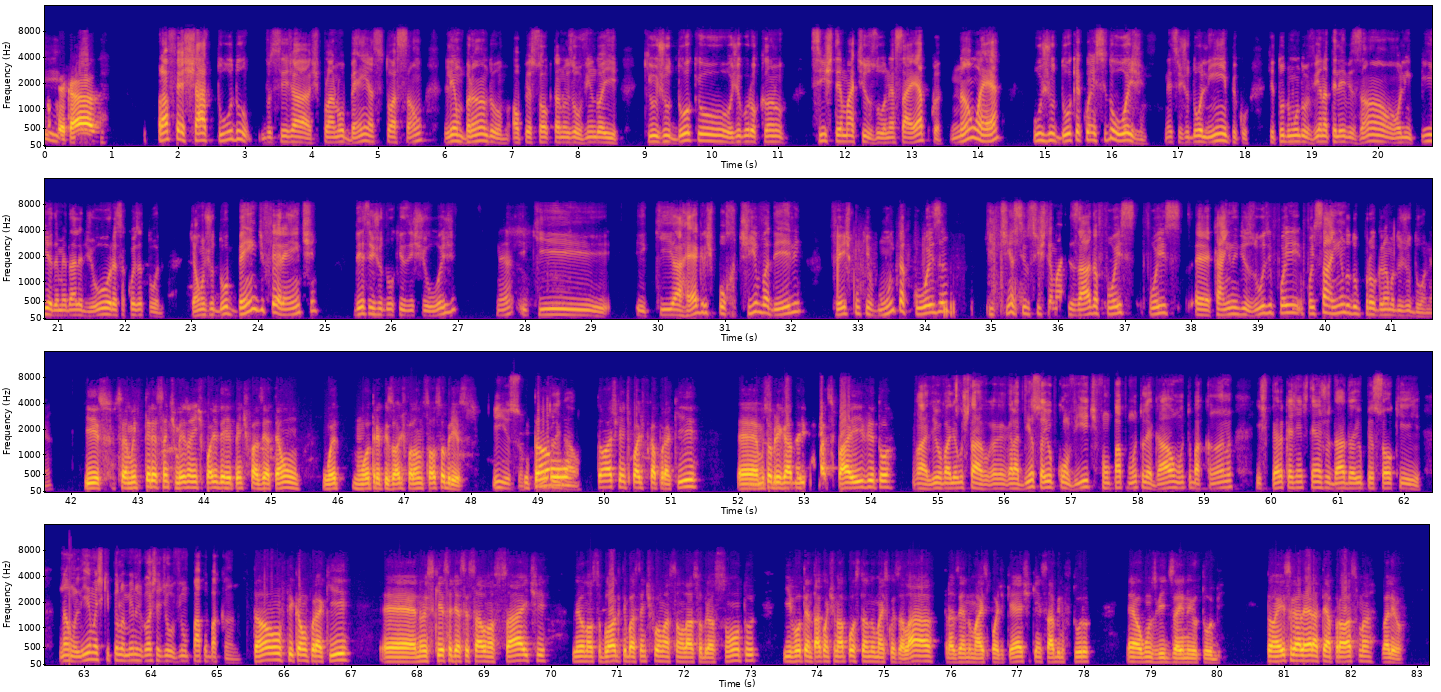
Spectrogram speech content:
para fechar tudo, você já explanou bem a situação, lembrando ao pessoal que está nos ouvindo aí que o judô que o Jigoro Kano sistematizou nessa época não é o judô que é conhecido hoje. nesse judô olímpico que todo mundo vê na televisão, Olimpíada, medalha de ouro, essa coisa toda. Que é um judô bem diferente desse judô que existe hoje, né? E que e que a regra esportiva dele fez com que muita coisa que tinha sido sistematizada foi, foi é, caindo em desuso e foi, foi saindo do programa do judô, né? Isso, isso é muito interessante mesmo. A gente pode, de repente, fazer até um, um outro episódio falando só sobre isso. Isso, então, muito legal. Então, acho que a gente pode ficar por aqui. É, muito obrigado aí por participar aí, Vitor. Valeu, valeu, Gustavo. Agradeço aí o convite, foi um papo muito legal, muito bacana. Espero que a gente tenha ajudado aí o pessoal que não lê, mas que pelo menos gosta de ouvir um papo bacana. Então, ficamos por aqui. É, não esqueça de acessar o nosso site, ler o nosso blog, tem bastante informação lá sobre o assunto. E vou tentar continuar postando mais coisa lá, trazendo mais podcast, quem sabe no futuro é, alguns vídeos aí no YouTube. Então é isso, galera. Até a próxima. Valeu.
